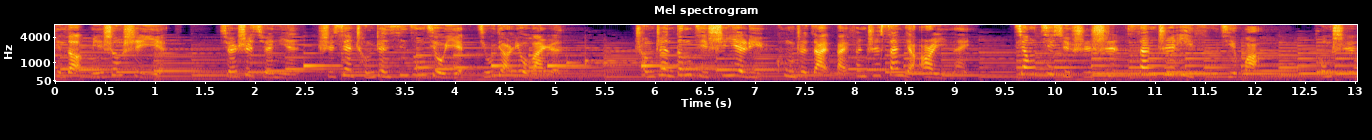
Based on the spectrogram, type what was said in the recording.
贫的民生事业。全市全年实现城镇新增就业九点六万人。城镇登记失业率控制在百分之三点二以内，将继续实施“三支一扶”计划，同时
